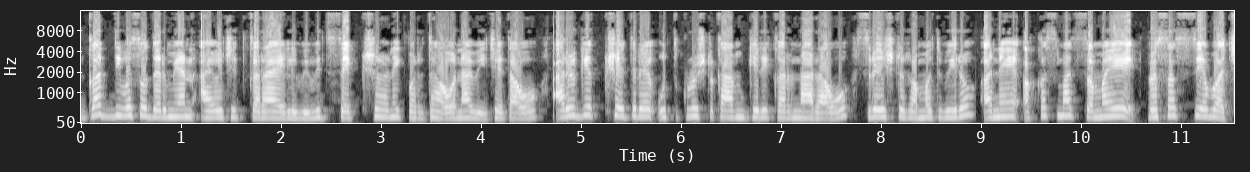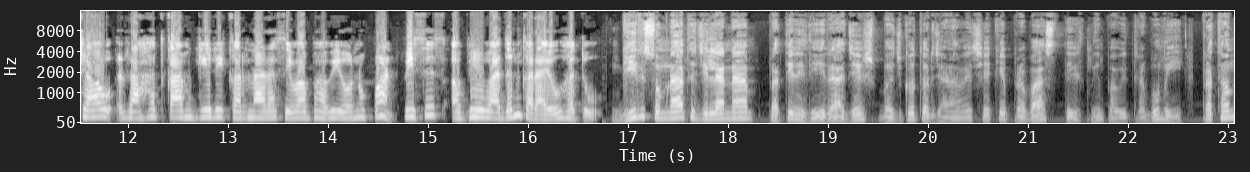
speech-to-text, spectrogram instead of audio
ગત દિવસો દરમિયાન આયોજિત કરાયેલી વિવિધ શૈક્ષણિક સ્પર્ધાઓના વિજેતાઓ, આરોગ્ય ક્ષેત્રે ઉત્કૃષ્ટ કામગીરી કરનારાઓ, શ્રેષ્ઠ રમતવીરો અને અકસ્માત સમયે પ્રશસ્ય બચાવ, રાહત કામગીરી કરનારા સેવાભાવીઓનું પણ વિશેષ અભિવાદન કરાયું હતું. ગીર સોમનાથ જિલ્લાના પ્રતિનિધિ રાજેશ બજગોતર જણાવે છે કે પ્રભાસ તીર્થની પવિત્ર ભૂમિ પ્રથમ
